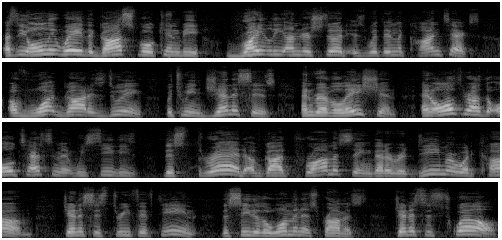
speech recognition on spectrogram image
That's the only way the gospel can be rightly understood is within the context of what God is doing between Genesis and Revelation. And all throughout the Old Testament, we see these, this thread of God promising that a Redeemer would come. Genesis 3.15, the seed of the woman is promised. Genesis 12,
